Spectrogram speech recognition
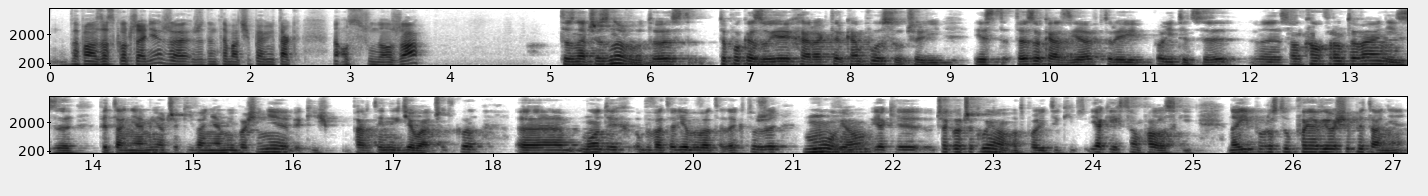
dla Pana zaskoczenie, że, że ten temat się pojawił tak na ostrzu noża? To znaczy znowu, to, jest, to pokazuje charakter kampusu, czyli jest, to jest okazja, w której politycy y, są konfrontowani z pytaniami, oczekiwaniami właśnie nie jakichś partyjnych działaczy, tylko młodych obywateli obywatelek, którzy mówią, jakie, czego oczekują od polityki, jakiej chcą Polski. No i po prostu pojawiło się pytanie,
